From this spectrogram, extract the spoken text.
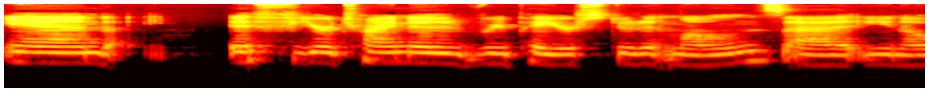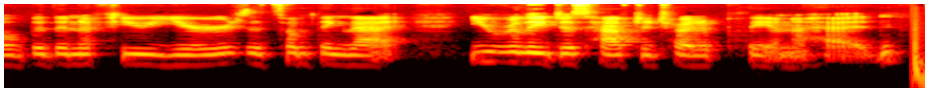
And if you're trying to repay your student loans at you know within a few years it's something that you really just have to try to plan ahead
